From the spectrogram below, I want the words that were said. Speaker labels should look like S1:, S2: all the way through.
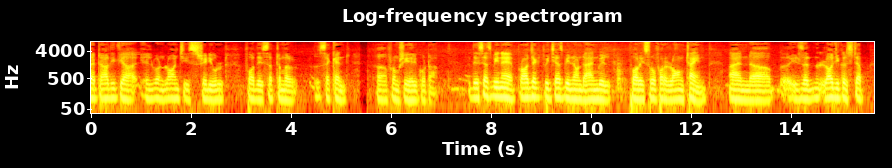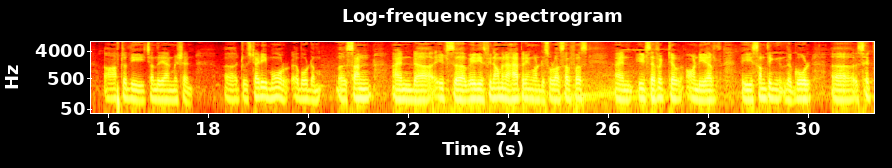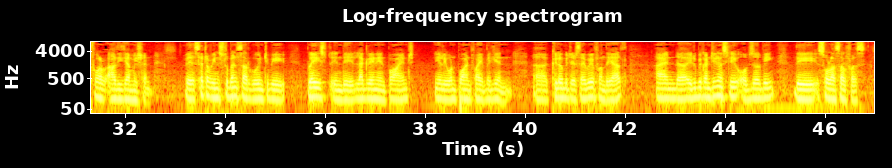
S1: that Aditya L1 launch is scheduled for the September 2nd uh, from Sriharikota. This has been a project which has been on the anvil for ISRO for a long time, and uh, it's a logical step after the Chandrayaan mission uh, to study more about the uh, sun and uh, its uh, various phenomena happening on the solar surface and its effect on the earth is something the goal uh, set for Aditya mission. A set of instruments are going to be placed in the Lagrangian point, nearly 1.5 million uh, kilometers away from the Earth, and uh, it will be continuously observing the solar surface.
